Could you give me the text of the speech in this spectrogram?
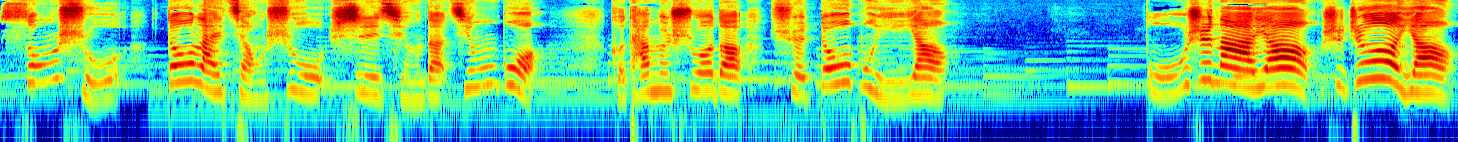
松鼠都来讲述事情的经过。可他们说的却都不一样，不是那样，是这样。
